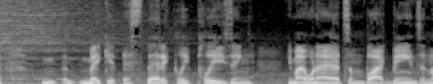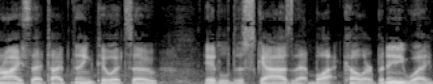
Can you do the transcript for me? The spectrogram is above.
make it aesthetically pleasing. You might want to add some black beans and rice, that type thing to it, so it'll disguise that black color. But anyway,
